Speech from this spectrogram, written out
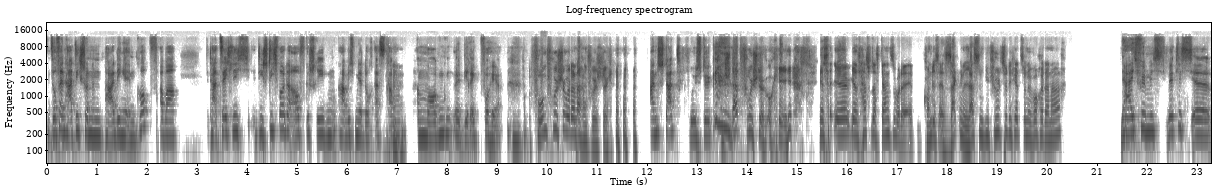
insofern hatte ich schon ein paar Dinge im Kopf, aber tatsächlich die Stichworte aufgeschrieben habe ich mir doch erst am, am Morgen äh, direkt vorher. Vorm Frühstück oder nach dem Frühstück? Anstatt Frühstück. Statt Frühstück, okay. Jetzt, äh, jetzt hast du das Ganze oder äh, konntest es sacken lassen. Wie fühlst du dich jetzt so eine Woche danach? Ja, ich fühle mich wirklich äh,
